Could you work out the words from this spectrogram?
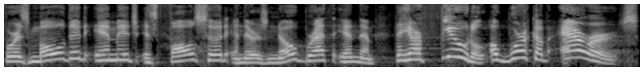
For his molded image is falsehood, and there is no breath in them. They are futile, a work of errors.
